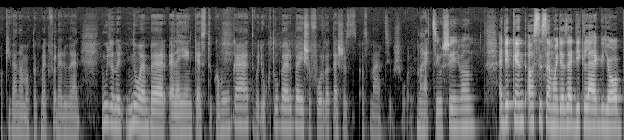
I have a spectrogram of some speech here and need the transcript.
a kívánalmaknak megfelelően. Úgy van, hogy november elején kezdtük a munkát, vagy októberbe, és a forgatás az, az március volt. Március, így van. Egyébként azt hiszem, hogy az egyik legjobb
